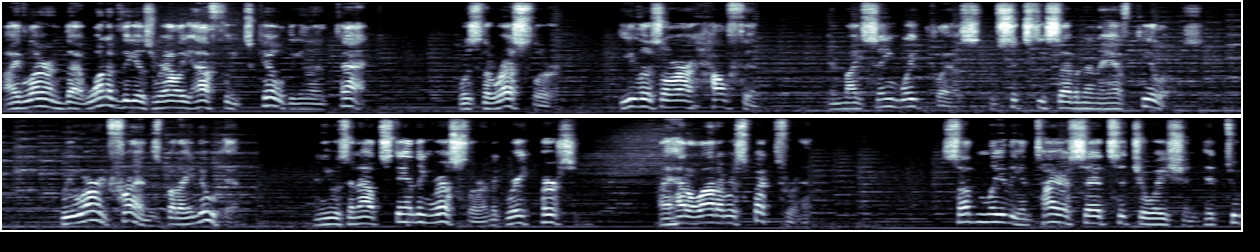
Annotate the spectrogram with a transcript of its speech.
I learned that one of the Israeli athletes killed in an attack was the wrestler Elazar Halfin in my same weight class of 67 and a half kilos. We weren't friends, but I knew him, and he was an outstanding wrestler and a great person. I had a lot of respect for him. Suddenly, the entire sad situation hit too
